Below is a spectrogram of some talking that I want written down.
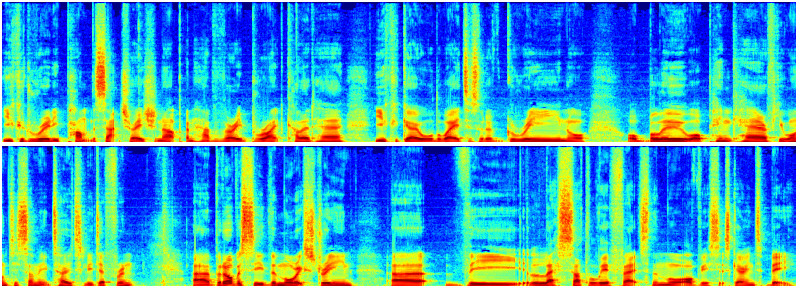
You could really pump the saturation up and have a very bright coloured hair. You could go all the way to sort of green or, or blue or pink hair if you wanted something totally different. Uh, but obviously, the more extreme, uh, the less subtle the effect, the more obvious it's going to be.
